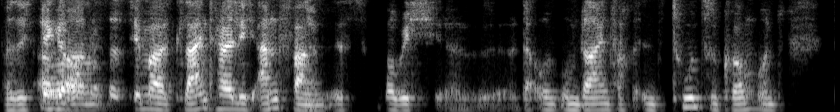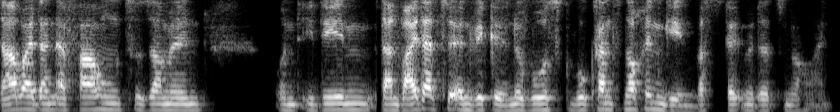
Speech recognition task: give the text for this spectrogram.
Also ich denke Aber, auch, dass das Thema kleinteilig anfangen ja. ist, glaube ich, äh, da, um, um da einfach ins Tun zu kommen und dabei dann Erfahrungen zu sammeln und Ideen dann weiterzuentwickeln. Ne? Wo kann es noch hingehen? Was fällt mir dazu noch ein?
